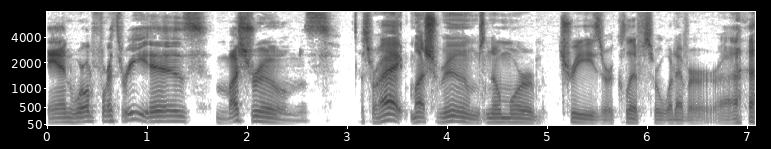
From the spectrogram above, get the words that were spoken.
And World 4 3 is mushrooms. That's right, mushrooms. No more trees or cliffs or whatever. Uh,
